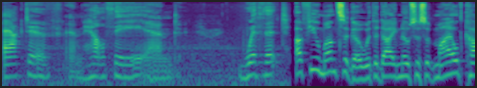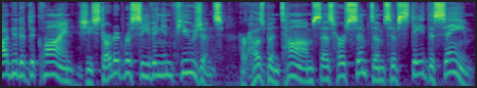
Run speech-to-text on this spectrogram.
active and healthy and with it. A few months ago, with the diagnosis of mild cognitive decline, she started receiving infusions. Her husband Tom says her symptoms have stayed the same,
